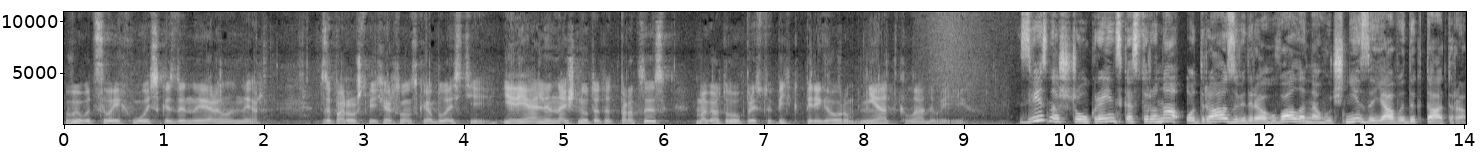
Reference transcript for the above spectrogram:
вывод своих войск из ДНР, ЛНР, Запорожской и Херсонской областей и реально начнут этот процесс, мы готовы приступить к переговорам, не откладывая их. Звісно, що українська сторона одразу відреагувала на гучні заяви диктатора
